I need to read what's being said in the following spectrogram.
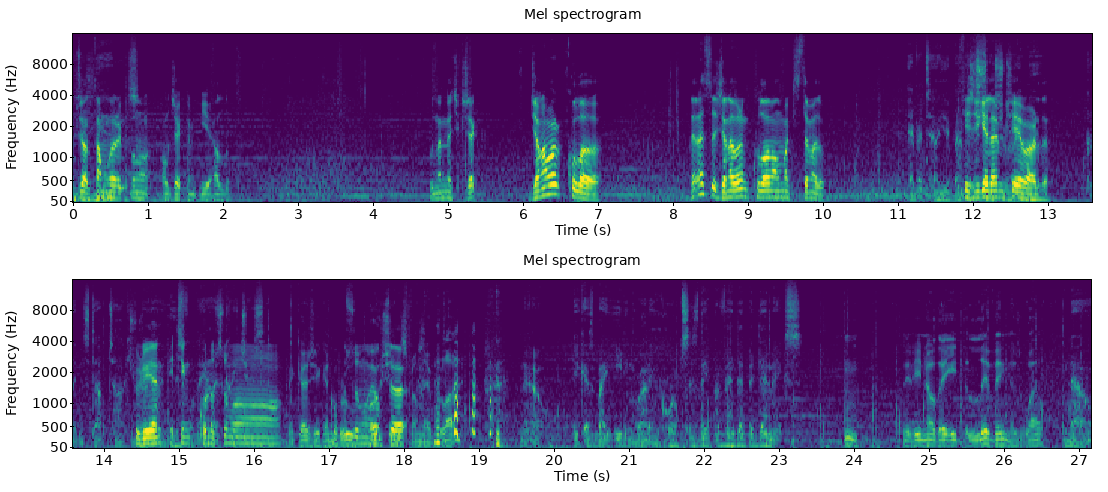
Güzel tam olarak bunu alacaktım. İyi aldım. Bundan ne çıkacak? Canavar kulağı. Nedense canavarın kulağını almak istemedim. İtici gelen bir şey I knew? vardı. Couldn't stop talking Çürüyen about how etin useful they are as konusu mu? Because you can Kokusu brew mu yoksa- potions from their blood? No, because by eating rotting corpses, they prevent epidemics. Hmm. Did he know they eat the living as well? No,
